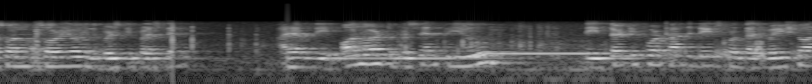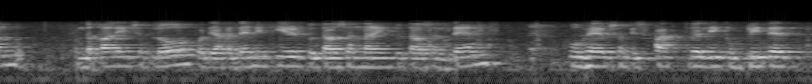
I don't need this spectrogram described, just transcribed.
Corazon Osorio, University President. I have the honor to present to you the 34 candidates for graduation from the College of Law for the academic year 2009-2010 who have satisfactorily completed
